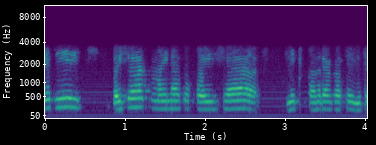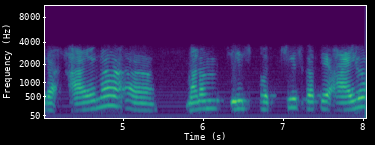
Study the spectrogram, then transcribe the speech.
यदि वैशाख महिनाको पैसा जेठ पन्ध्र गतेभित्र आएन भनौँ बिस पच्चिस गते आयो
